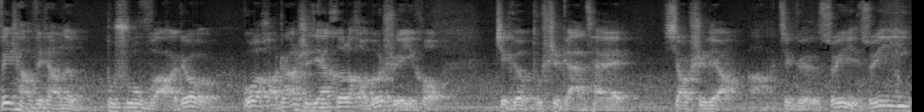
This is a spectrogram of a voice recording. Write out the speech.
非常非常的不舒服啊！就过好长时间喝了好多水以后，这个不适感才消失掉啊。这个所以所以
